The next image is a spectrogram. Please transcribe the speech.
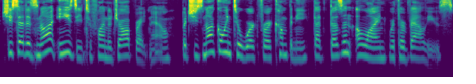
She said it's not easy to find a job right now, but she's not going to work for a company that doesn't align with her values.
